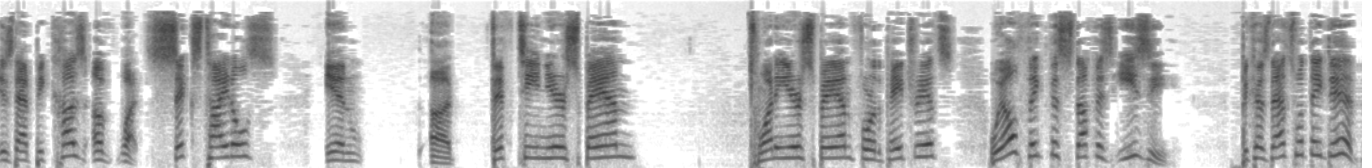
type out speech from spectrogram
is that because of what six titles in a 15 year span, 20 year span for the Patriots, we all think this stuff is easy because that's what they did.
